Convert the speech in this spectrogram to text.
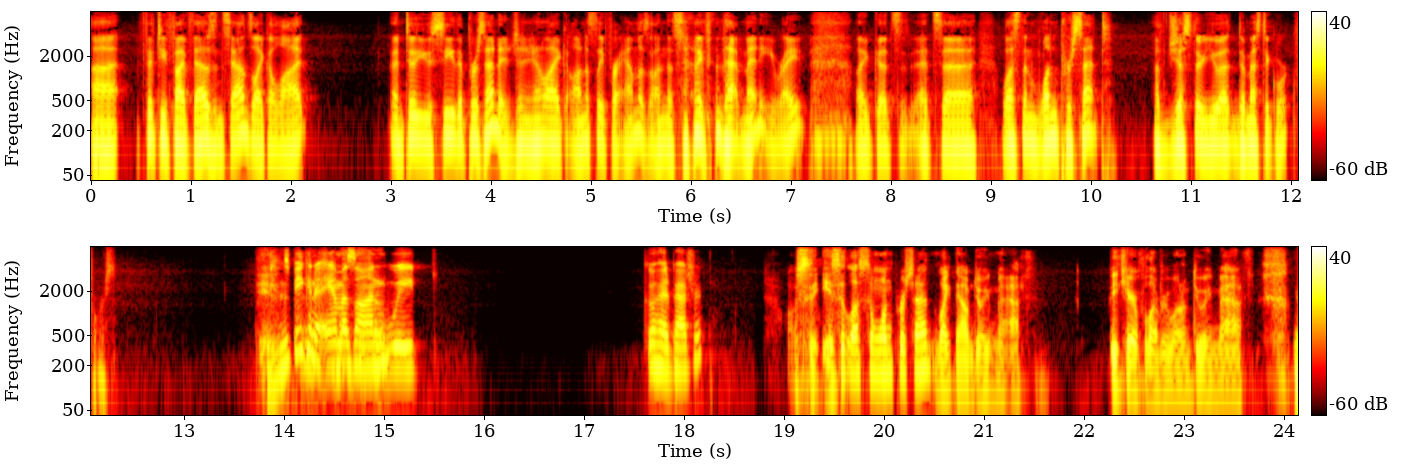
Uh, Fifty five thousand sounds like a lot until you see the percentage and you're like honestly for amazon that's not even that many right? Like that's that's uh less than 1% of just their US domestic workforce. Speaking of amazon we go ahead patrick. So is it less than 1% like now i'm doing math. Be careful everyone. I'm doing math.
